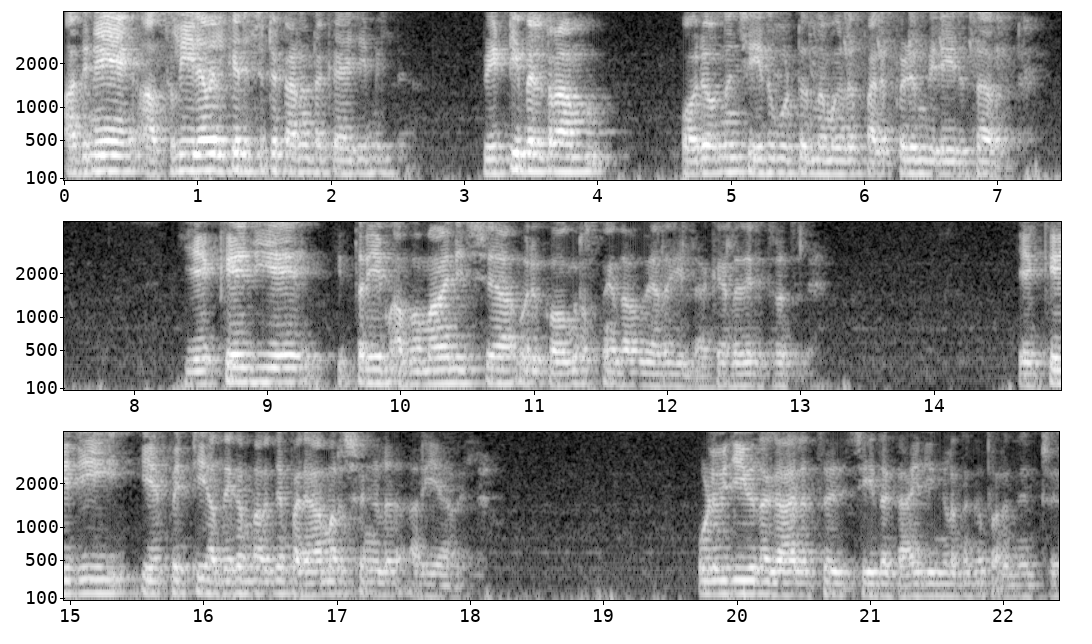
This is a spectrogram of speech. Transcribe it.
അതിനെ അശ്ലീലവൽക്കരിച്ചിട്ട് കാണേണ്ട കാര്യമില്ല. വി ടി ബൽറാം ഓരോന്നും ചെയ്തു കൂട്ടും നമ്മൾ പലപ്പോഴും വിലയിരുത്താറുണ്ട്. എ കെ ജിയെ ഇത്രയും അപമാനിച്ച ഒരു കോൺഗ്രസ് നേതാവ് വേറെയില്ല കേരള ചരിത്രത്തിൽ എ കെ ജിയെ പറ്റി അദ്ദേഹം പറഞ്ഞ പരാമർശങ്ങൾ അറിയാവില്ല ഒളിവ് ജീവിതകാലത്ത് ചെയ്ത കാര്യങ്ങൾ എന്നൊക്കെ പറഞ്ഞിട്ട്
